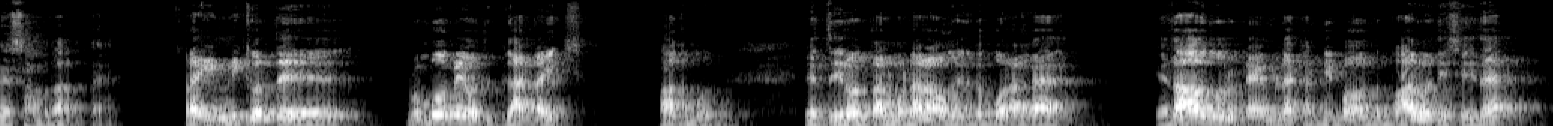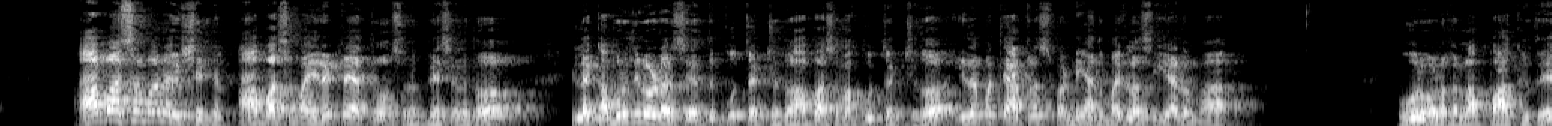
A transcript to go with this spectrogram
பேசாமல் தான் இருந்தேன். ஆனால் இன்றைக்கி வந்து ரொம்பவுமே வந்து காண்டாயிடுச்சு பார்க்கும்போது நேற்று இருபத்தாலு மணி நேரம் அவங்க இருக்க போகிறாங்க ஏதாவது ஒரு டைமில் கண்டிப்பாக வந்து பார்வதி செய்த ஆபாசமான விஷயங்கள். ஆபாசமா இரட்டை அர்த்தவசனம் பேசுறதோ இல்ல கமருதினோட சேர்ந்து கூத்தடிச்சதோ ஆபாசமா கூத்தடிச்சதோ இதை பத்தி அட்ரஸ் பண்ணி அந்த மாதிரிலாம் செய்யாதம்மா. ஊர் உலகெல்லாம் பார்க்குது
